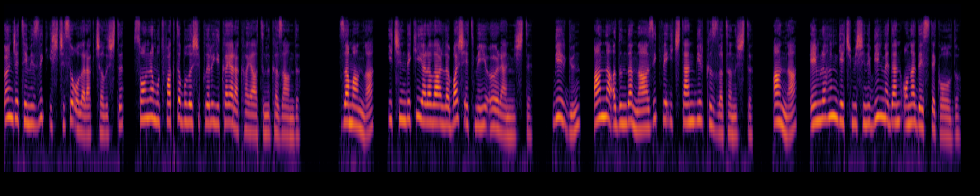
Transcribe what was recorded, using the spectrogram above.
önce temizlik işçisi olarak çalıştı, sonra mutfakta bulaşıkları yıkayarak hayatını kazandı. Zamanla, içindeki yaralarla baş etmeyi öğrenmişti. Bir gün, Anna adında nazik ve içten bir kızla tanıştı. Anna, Emrah'ın geçmişini bilmeden ona destek oldu.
